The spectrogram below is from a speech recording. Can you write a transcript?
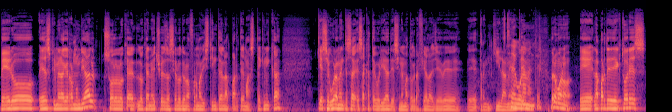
pero es Primera Guerra Mundial, solo lo que, lo que han hecho es hacerlo de una forma distinta en la parte más técnica, que seguramente esa, categoría de cinematografía la lleve eh, tranquilamente. Seguramente. Pero bueno, eh, la parte de directores,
